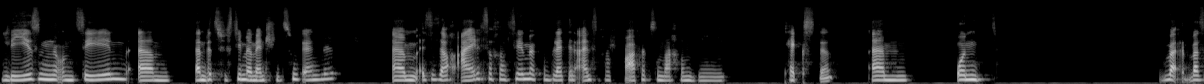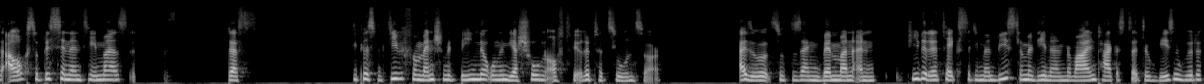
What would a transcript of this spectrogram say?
lesen und sehen. Ähm, dann wird es für viel mehr Menschen zugänglich. Ähm, es ist auch einfacher, Filme komplett in einfacher Sprache zu machen wie Texte. Ähm, und was auch so ein bisschen ein Thema ist, ist, dass die Perspektive von Menschen mit Behinderungen ja schon oft für Irritation sorgt. Also sozusagen, wenn man an viele der Texte, die man liest, wenn man die in einer normalen Tageszeitung lesen würde,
